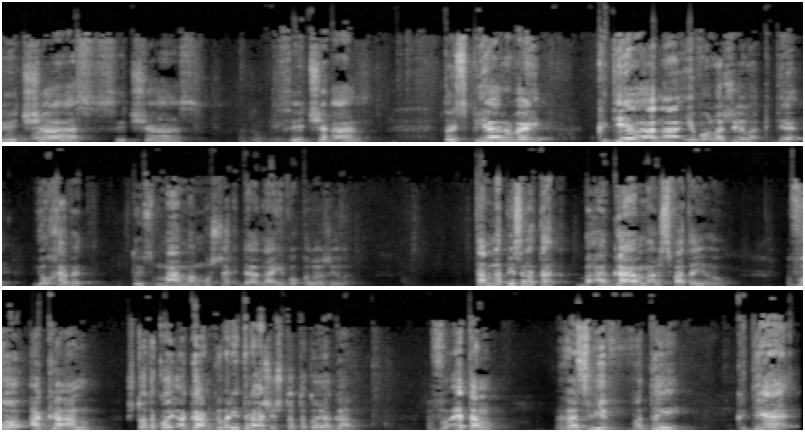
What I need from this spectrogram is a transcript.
сейчас, сейчас, сейчас. То есть первый, где она его ложила, где Йохевет, то есть мама Моше, где она его положила. Там написано так, Агам аль сфатайо. В Агам, что такое Агам? Говорит Раши, что такое Агам. В этом разлив воды, где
